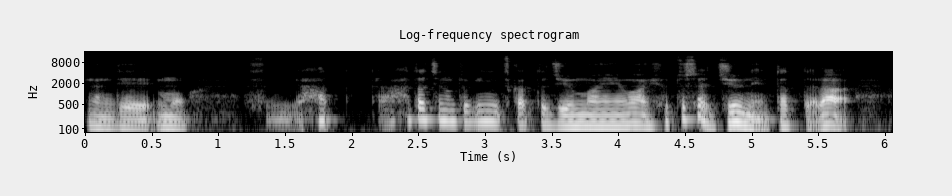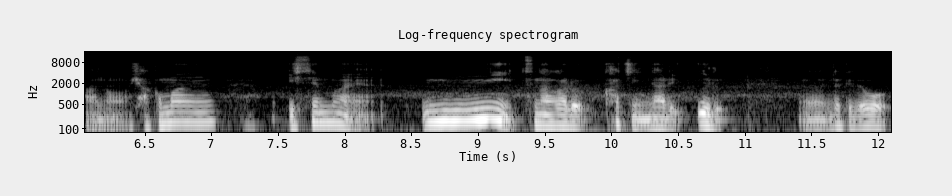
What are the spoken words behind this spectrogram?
なんでもう二十歳の時に使った10万円はひょっとしたら10年経ったらあの100万円1000万円につながる価値になりうる。だけど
